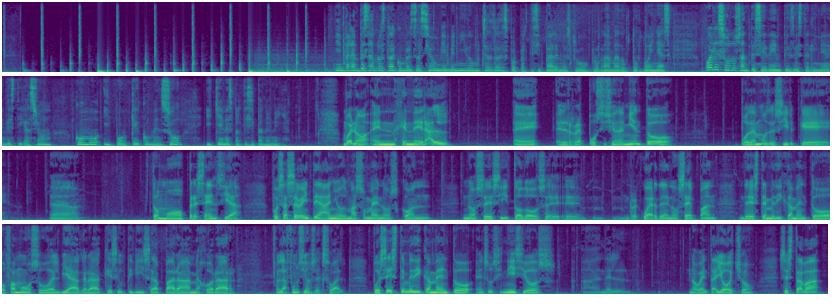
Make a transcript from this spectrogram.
Bien, para empezar nuestra conversación, bienvenido, muchas gracias por participar en nuestro programa, doctor Dueñas. ¿Cuáles son los antecedentes de esta línea de investigación? ¿Cómo y por qué comenzó? ¿Y quiénes participan en ella? Bueno, en general, eh, el reposicionamiento podemos decir que eh, tomó presencia pues hace 20 años más o menos con no sé si todos eh, eh, recuerden o sepan de este medicamento famoso, el Viagra, que se utiliza para mejorar la función sexual. Pues este medicamento en sus inicios, ah, en el 98, se estaba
